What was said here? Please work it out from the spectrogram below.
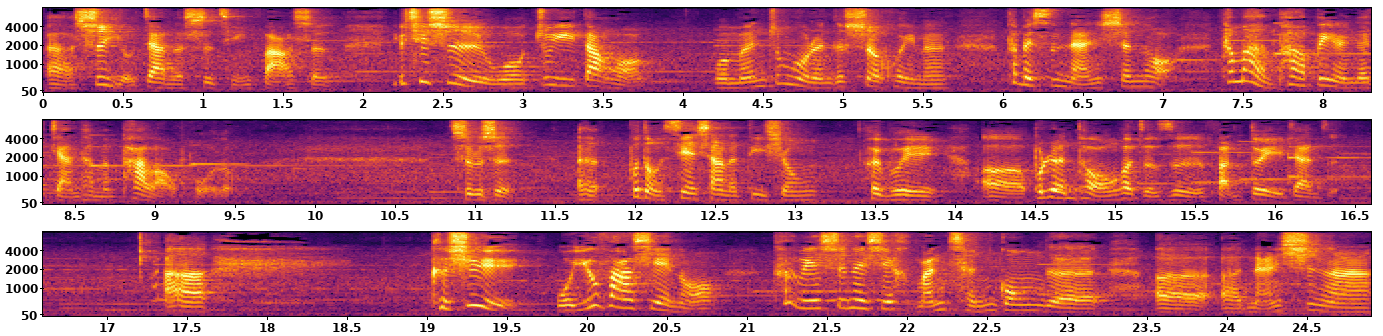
呃，是有这样的事情发生。尤其是我注意到哦，我们中国人的社会呢，特别是男生哦，他们很怕被人家讲他们怕老婆了，是不是？呃，不懂线上的弟兄会不会呃不认同或者是反对这样子？啊，可是我又发现哦。特别是那些蛮成功的呃呃男士啊，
